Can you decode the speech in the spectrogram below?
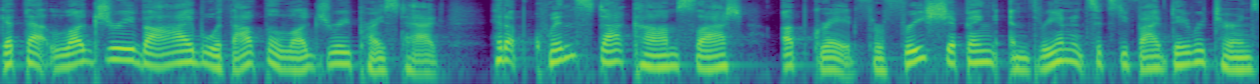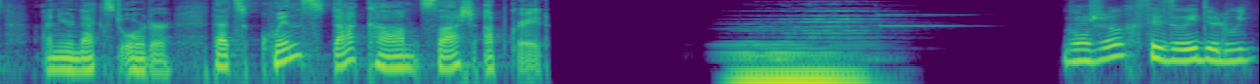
Get that luxury vibe without the luxury price tag. Hit up quince.com slash upgrade for free shipping and 365 day returns on your next order. That's quince.com slash upgrade. Bonjour, c'est Zoé de Louis.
